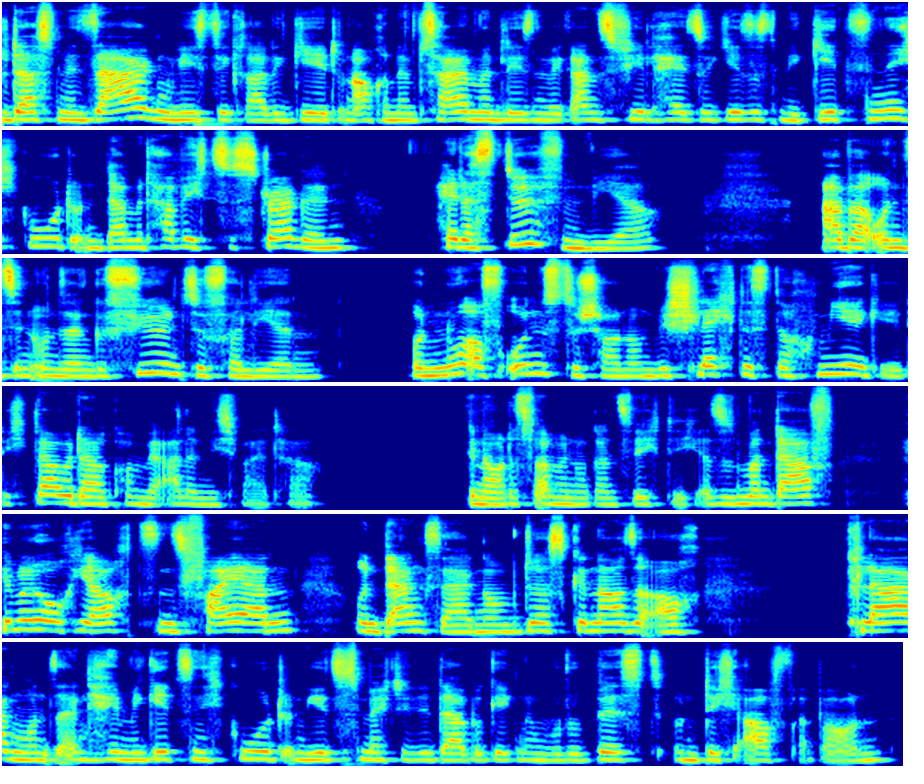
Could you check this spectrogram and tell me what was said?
du darfst mir sagen, wie es dir gerade geht. Und auch in den Psalmen lesen wir ganz viel, hey, so Jesus, mir geht's nicht gut und damit habe ich zu strugglen. Hey, das dürfen wir. Aber uns in unseren Gefühlen zu verlieren und nur auf uns zu schauen und wie schlecht es doch mir geht, ich glaube, da kommen wir alle nicht weiter. Genau, das war mir nur ganz wichtig. Also man darf himmelhoch jauchzend feiern und Dank sagen, aber du hast genauso auch klagen und sagen, hey, mir geht's nicht gut und Jesus möchte dir da begegnen, wo du bist und dich aufbauen.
